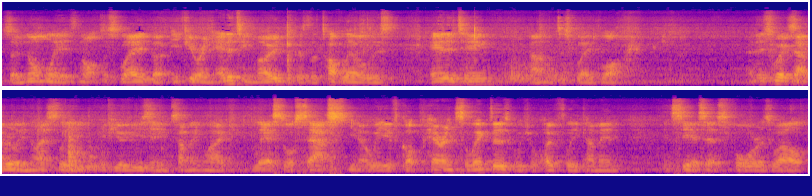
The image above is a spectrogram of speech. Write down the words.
So normally it's not displayed, but if you're in editing mode, because the top level is editing, um, display block. And this works out really nicely if you're using something like less or Sass, you know, where you've got parent selectors, which will hopefully come in in CSS4 as well.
